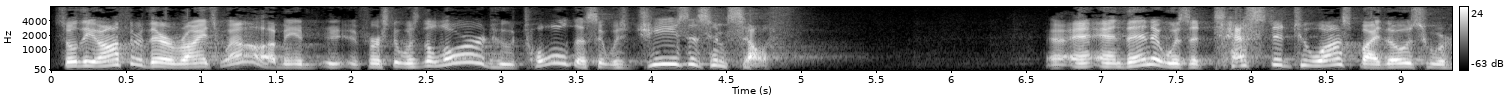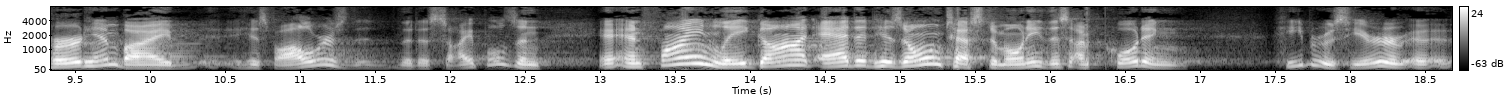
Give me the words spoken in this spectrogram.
So the author there writes, well, I mean, first it was the Lord who told us, it was Jesus himself. And then it was attested to us by those who heard him, by his followers, the, the disciples. And, and finally, God added his own testimony. This, I'm quoting Hebrews here.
